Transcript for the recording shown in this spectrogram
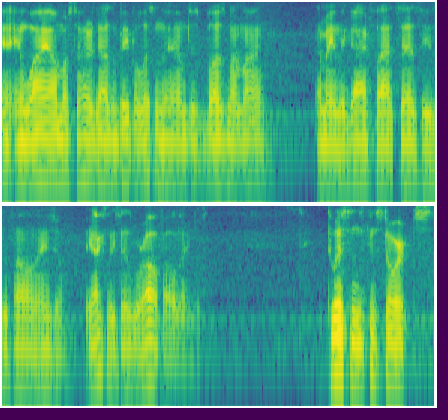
and, and why almost 100,000 people listen to him just blows my mind. I mean, the guy flat says he's a fallen angel. He actually says we're all fallen angels. Twists and contorts,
